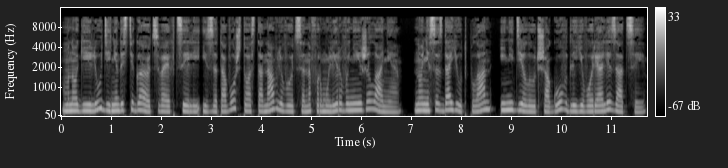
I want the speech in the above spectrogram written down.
Многие люди не достигают своих целей из-за того, что останавливаются на формулировании желания но не создают план и не делают шагов для его реализации.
